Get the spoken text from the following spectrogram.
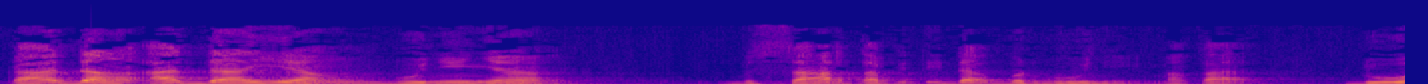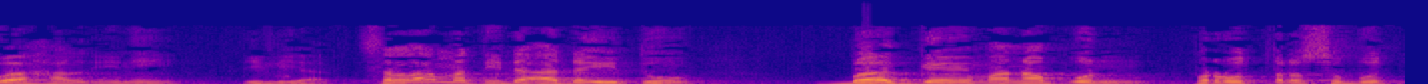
Kadang ada yang bunyinya besar tapi tidak berbunyi. Maka dua hal ini dilihat. Selama tidak ada itu, bagaimanapun perut tersebut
